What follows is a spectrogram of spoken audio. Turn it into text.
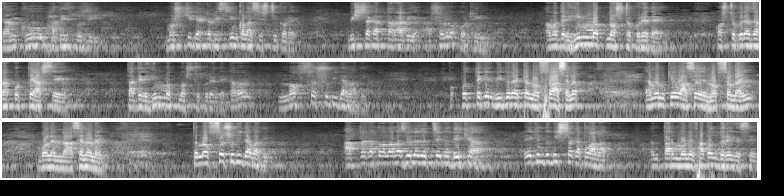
যে আমি খুব হাদিস বুঝি। মসজিদে একটা বিশৃঙ্খলা সৃষ্টি করে। বিশ্বাকার তারাবি আসলেও কঠিন। আমাদের হিম্মত নষ্ট করে দেয়। কষ্ট করে যারা পড়তে আসছে তাদের হিম্মত নষ্ট করে দেয়। কারণ নফস সুবিধাবাদী। প্রত্যেকের ভিতরে একটা নফস আছে না? এমন কেউ আছে নফস নাই? বলেন না, আছে না নাই? তো নফস সুবিধাবাদী। আট টাকা তোয়ালারা চলে যাচ্ছে, এটা দেখা। এ কিন্তু বিশ টাকা তোয়ালা তার মনে ফাটল ধরে গেছে,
